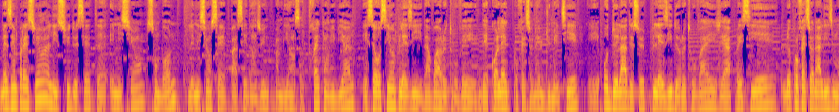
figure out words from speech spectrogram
mes impressions à l'issue de cette euh, émission sont bonnes. L'émission s'est passée dans une ambiance très conviviale et c'est aussi un plaisir d'avoir retrouvé des collègues professionnels du métier. Et au-delà de ce plaisir de retrouvailles, j'ai apprécié le professionnalisme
